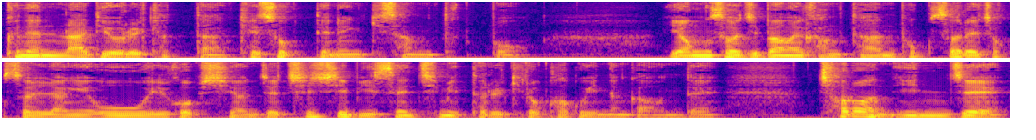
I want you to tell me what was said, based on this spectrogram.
그는 라디오를 켰다. 계속되는 기상특보. 영서지방을 강타한 폭설의 적설량이 오후 7시 현재 72cm를 기록하고 있는 가운데 철원, 인제,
